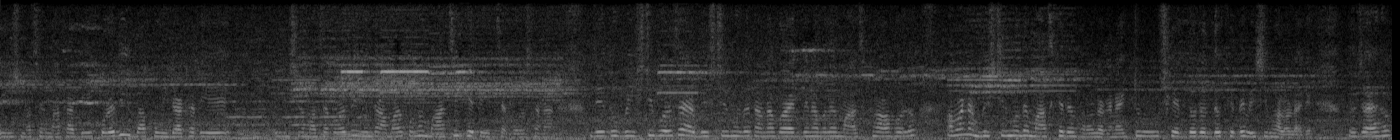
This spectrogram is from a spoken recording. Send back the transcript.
ইলিশ মাছের মাথা দিয়ে করে দিই বা পুঁই ডাঁটা দিয়ে, ইলিশের মাথা করে দিই। কিন্তু আমার কোনো মাছই খেতে ইচ্ছা করছে না। যেহেতু বৃষ্টি পড়েছে, আর বৃষ্টির মধ্যে টানা কয়েকদিন আমাদের মাছ খাওয়া হলো, আমার না বৃষ্টির মধ্যে মাছ খেতে ভালো লাগে না। একটু সেদ্ধ টেদ্ধ খেতে বেশি ভালো লাগে। তো যাই হোক,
